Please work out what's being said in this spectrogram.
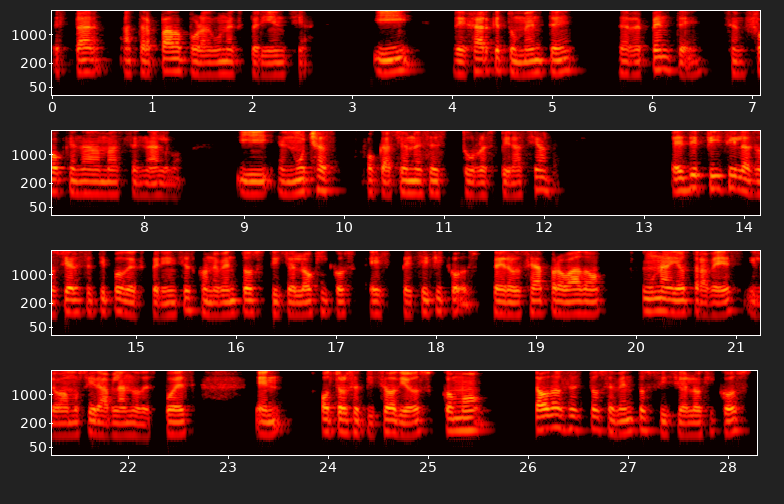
Estar atrapado por alguna experiencia y dejar que tu mente de repente se enfoque nada más en algo. Y en muchas ocasiones es tu respiración. Es difícil asociar este tipo de experiencias con eventos fisiológicos específicos, pero se ha probado una y otra vez, y lo vamos a ir hablando después en otros episodios, como todos estos eventos fisiológicos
